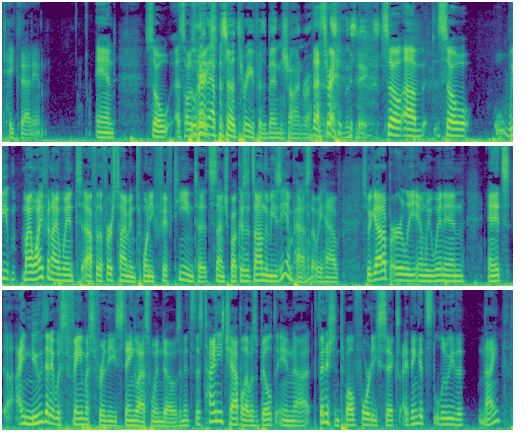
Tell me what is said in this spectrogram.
take that in, and so so I was Who very ex- episode three for the Ben Shahn reference? That's right. The so, um, so we, my wife and I went uh, for the first time in 2015 to Saint because it's on the museum pass that we have. So we got up early and we went in, and it's. I knew that it was famous for these stained glass windows, and it's this tiny chapel that was built in, uh, finished in 1246. I think it's Louis the Ninth.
